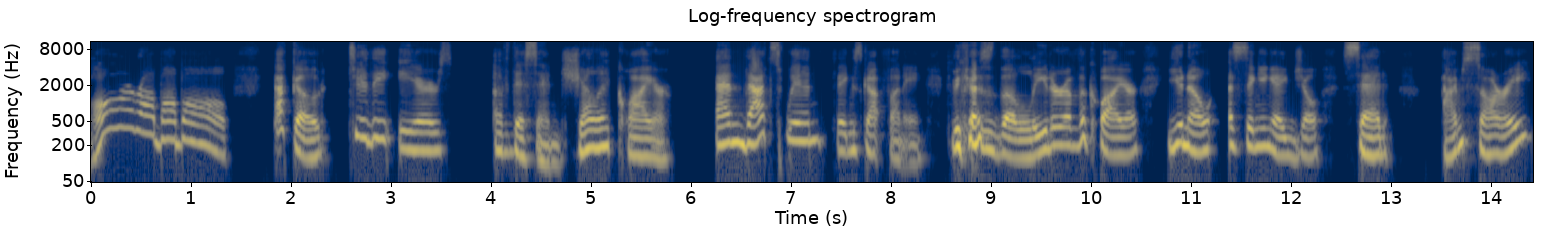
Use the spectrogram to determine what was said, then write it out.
horrible, echoed to the ears of this angelic choir. And that's when things got funny because the leader of the choir, you know, a singing angel, said, I'm sorry.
